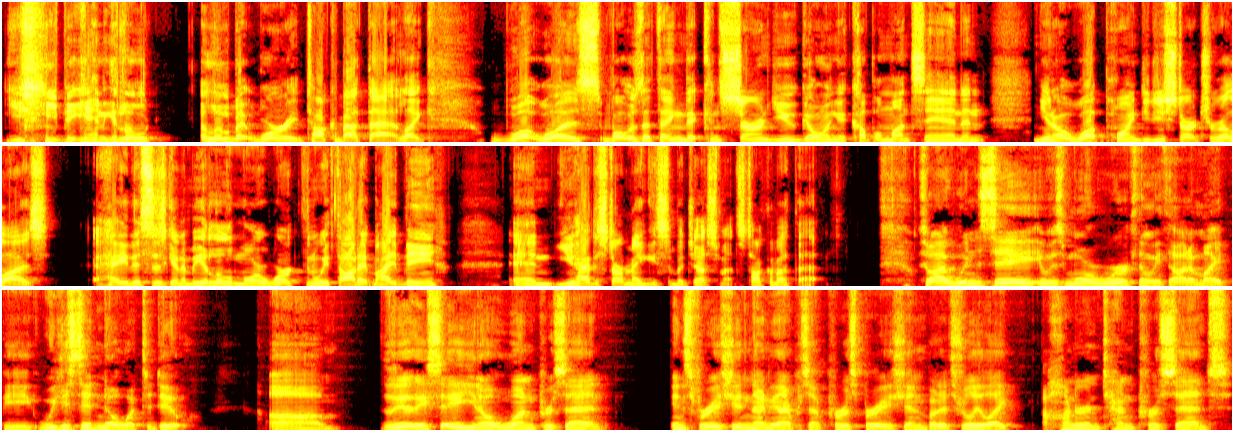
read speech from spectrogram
you, you began to get a little a little bit worried. Talk about that. Like, what was what was the thing that concerned you going a couple months in, and you know, at what point did you start to realize, hey, this is going to be a little more work than we thought it might be, and you had to start making some adjustments. Talk about that. So I wouldn't say it was more work than we thought it might be. We just didn't know what to do. Um, they say you know one percent inspiration, 99% perspiration, but it's really like 110%,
